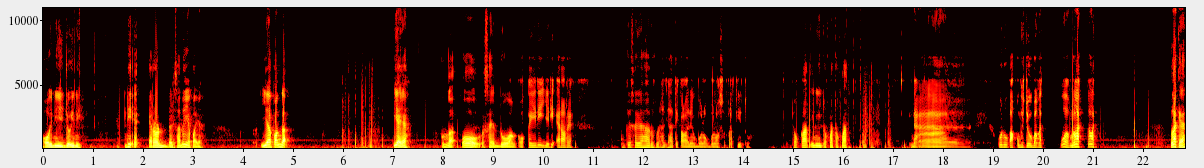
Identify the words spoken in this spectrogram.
Oh ini hijau ini. Ini e, error dari sana ya pak ya? Iya apa enggak? Iya ya? Oh, enggak. Oh saya doang. Oke ini jadi error ya? Mungkin saya harus berhati-hati kalau ada yang bolong-bolong seperti itu. Coklat ini coklat coklat nah. Waduh kumis jauh banget. Wah ngelak ngelak ngelak ya?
